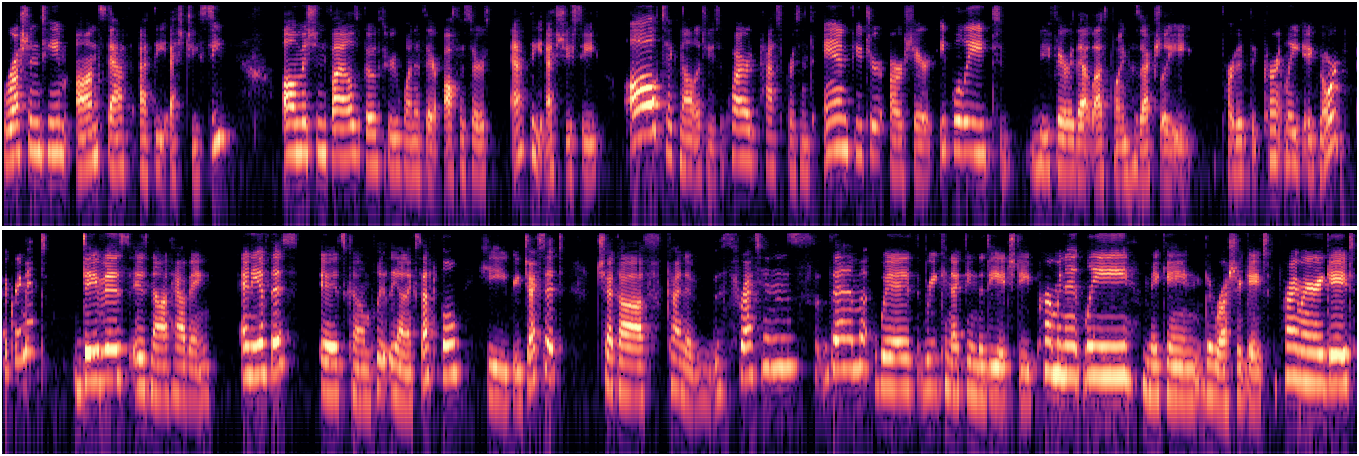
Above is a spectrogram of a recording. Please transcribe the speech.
Russian team on staff at the SGC. All mission files go through one of their officers at the SGC. All technologies acquired, past, present, and future, are shared equally. To be fair, that last point was actually part of the currently ignored agreement. Davis is not having any of this. It's completely unacceptable. He rejects it. Chekov kind of threatens them with reconnecting the DHD permanently, making the Russia gate the primary gate,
